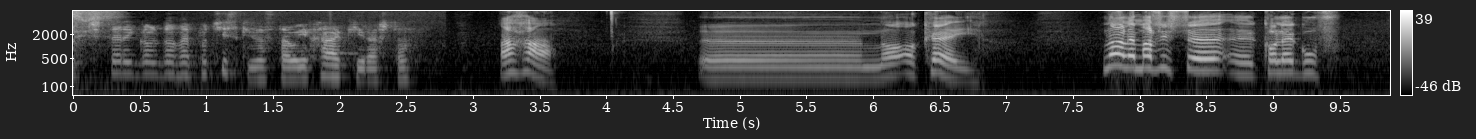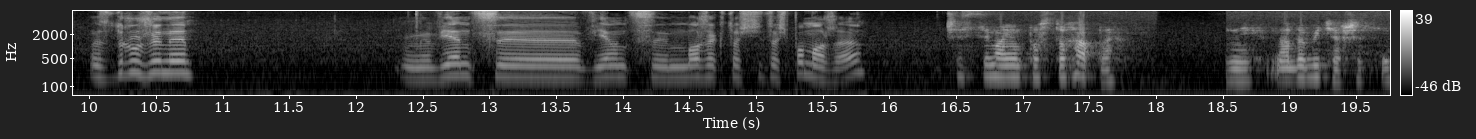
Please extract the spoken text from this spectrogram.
przez. cztery goldowe pociski zostały i haki reszta. Aha. Yy, no okej. No ale masz jeszcze y, kolegów z drużyny. y, Więc, y, więc może ktoś ci coś pomoże. Wszyscy mają po 100 HP. Z nich, na dobicie wszyscy.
